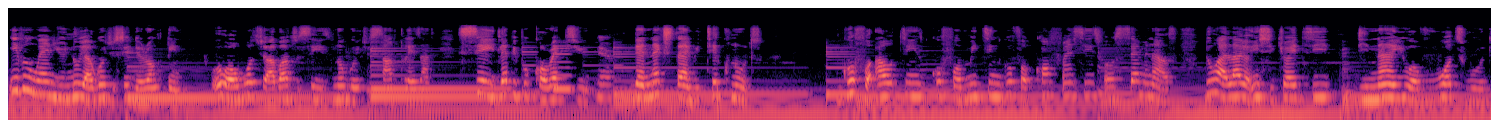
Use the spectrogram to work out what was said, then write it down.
even when you know you are going to say the wrong thing or what you're about to say is not going to sound pleasant. Say it, let people correct you. Yeah. Then next time you take notes. Go for outings, go for meetings, go for conferences, for seminars. Don't allow your insecurity deny you of what would,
